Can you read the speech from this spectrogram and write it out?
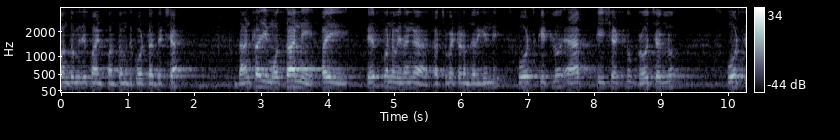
పంతొమ్మిది పాయింట్ పంతొమ్మిది కోట్ల అధ్యక్ష. దాంట్లో ఈ మొత్తాన్ని పై పేర్కొన్న విధంగా ఖర్చు పెట్టడం జరిగింది. స్పోర్ట్స్ కిట్లు యాప్ టీ షర్ట్లు బ్రోచర్లు స్పోర్ట్స్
